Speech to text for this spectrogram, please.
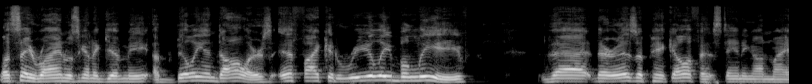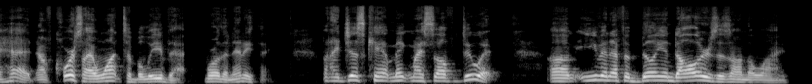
let's say Ryan was going to give me a billion dollars if I could really believe that there is a pink elephant standing on my head. Now, of course, I want to believe that more than anything, but I just can't make myself do it. Um, even if a billion dollars is on the line.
